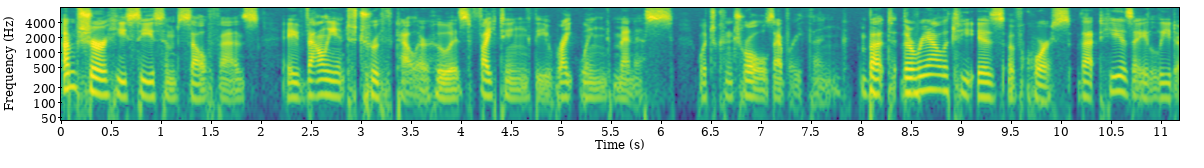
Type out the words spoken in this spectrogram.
I'm sure he sees himself as a valiant truth teller who is fighting the right wing menace which controls everything. But the reality is, of course, that he is a leader.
